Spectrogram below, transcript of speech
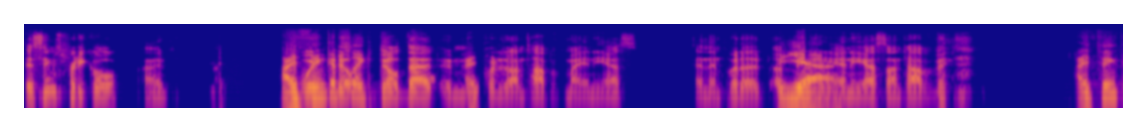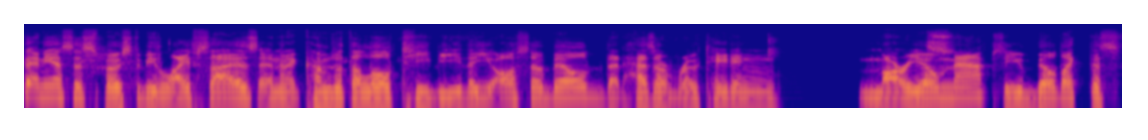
it seems pretty cool. I I think it's build, like build that and I- put it on top of my NES, and then put a, a Yeah. NES on top of it. I think the NES is supposed to be life size, and then it comes with a little TV that you also build that has a rotating Mario map. So you build like this.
